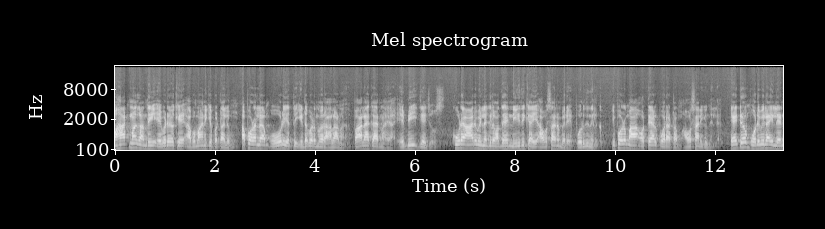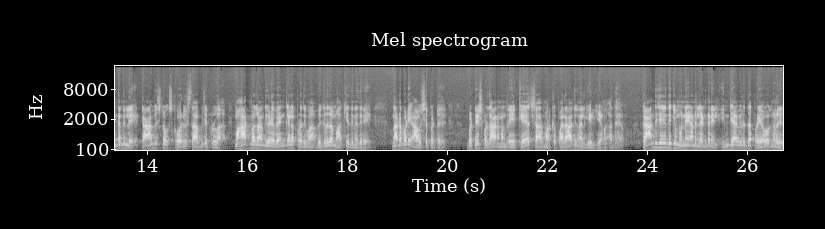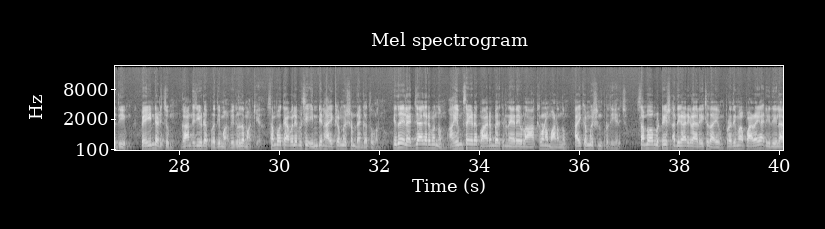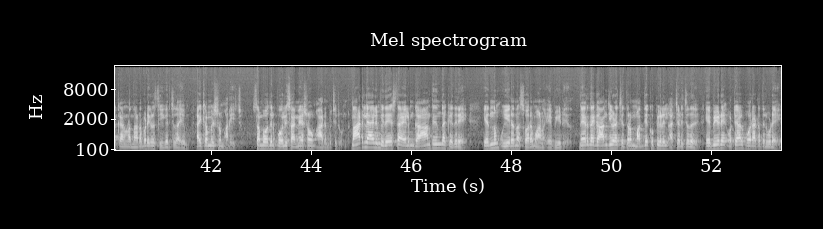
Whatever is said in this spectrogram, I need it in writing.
മഹാത്മാഗാന്ധി എവിടെയൊക്കെ അപമാനിക്കപ്പെട്ടാലും അപ്പോഴെല്ലാം ഓടിയെത്തി ഇടപെടുന്ന ഒരാളാണ് പാലാക്കാരനായ എ ബി ജെ ജോസ്. കൂടെ ആരുമില്ലെങ്കിലും അദ്ദേഹം നീതിക്കായി അവസാനം വരെ പൊരുതി നിൽക്കും. ഇപ്പോഴും ആ ഒറ്റയാൾ പോരാട്ടം അവസാനിക്കുന്നില്ല. ഏറ്റവും ഒടുവിലായി ലണ്ടനിലെ ടാബിസ്റ്റോക്ക് സ്കോറിൽ സ്ഥാപിച്ചിട്ടുള്ള മഹാത്മാഗാന്ധിയുടെ വെങ്കല പ്രതിമ വികൃതമാക്കിയതിനെതിരെ നടപടി ആവശ്യപ്പെട്ട് ബ്രിട്ടീഷ് പ്രധാനമന്ത്രി കെ എസ് ശാർമർക്ക് പരാതി നൽകിയിരിക്കുകയാണ് അദ്ദേഹം. ഗാന്ധി ജയന്തിക്ക് മുന്നെയാണ് ലണ്ടനിൽ ഇന്ത്യ വിരുദ്ധ പ്രയോഗങ്ങൾ എഴുതിയും പെയിന്റ് അടിച്ചും ഗാന്ധിജിയുടെ പ്രതിമ വികൃതമാക്കിയത്. സംഭവത്തെ അപലപിച്ച് ഇന്ത്യൻ ഹൈക്കമ്മീഷൻ രംഗത്ത് വന്നു. ഇത് ലജ്ജാകരമെന്നും അഹിംസയുടെ പാരമ്പര്യത്തിന് നേരെയുള്ള ആക്രമണമാണെന്നും ഹൈക്കമ്മീഷൻ പ്രതികരിച്ചു. സംഭവം ബ്രിട്ടീഷ് അധികാരികളെ അറിയിച്ചതായും പ്രതിമ പഴയ രീതിയിലാക്കാനുള്ള നടപടികൾ സ്വീകരിച്ചതായും ഹൈക്കമ്മീഷനും അറിയിച്ചു. സംഭവത്തിൽ പോലീസ് അന്വേഷണവും ആരംഭിച്ചിട്ടുണ്ട്. നാട്ടിലായാലും വിദേശത്തായാലും ഗാന്ധിനിന്ദക്കെതിരെ എന്നും ഉയരുന്ന സ്വരമാണ് എബിയുടേത്. നേരത്തെ ഗാന്ധിയുടെ ചിത്രം മദ്യക്കുപ്പികളിൽ അച്ചടിച്ചത് എബിയുടെ ഒറ്റയാൾ പോരാട്ടത്തിലൂടെ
